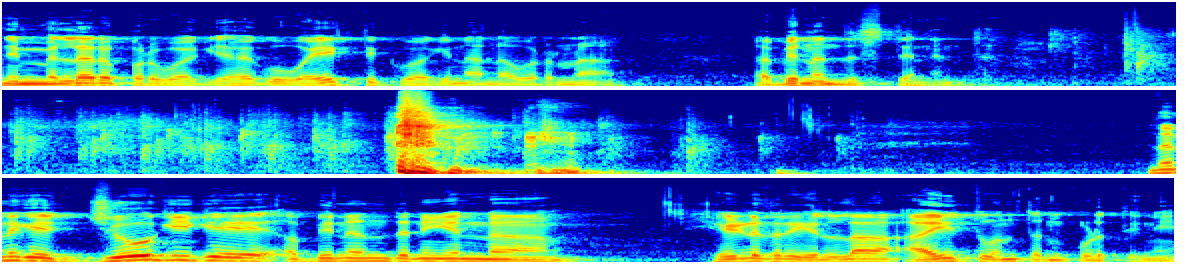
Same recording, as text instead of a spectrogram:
ನಿಮ್ಮೆಲ್ಲರ ಪರವಾಗಿ ಹಾಗೂ ವೈಯಕ್ತಿಕವಾಗಿ ನಾನು ಅವರನ್ನು ಅಭಿನಂದಿಸ್ತೇನೆ ಅಂತ. ನನಗೆ ಜೋಗಿಗೆ ಅಭಿನಂದನೆಯನ್ನು ಹೇಳಿದರೆ ಎಲ್ಲ ಆಯಿತು ಅಂತ ಅಂದ್ಕೊಳ್ತೀನಿ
